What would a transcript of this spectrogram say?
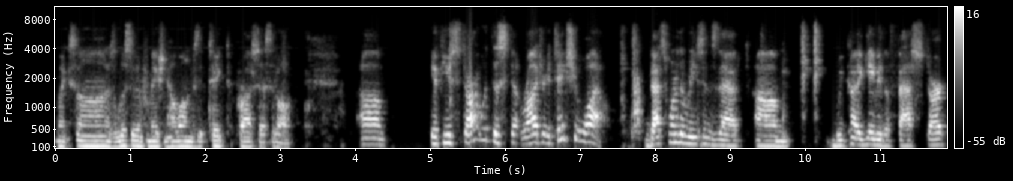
Mike's on as a list of information. How long does it take to process it all? Um, if you start with the step, Roger, it takes you a while. That's one of the reasons that um, we kind of gave you the fast start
